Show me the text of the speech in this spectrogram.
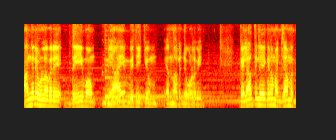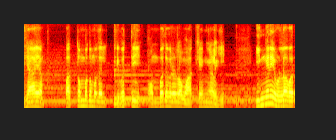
അങ്ങനെയുള്ളവരെ ദൈവം ന്യായം വിധിക്കും എന്നറിഞ്ഞുകൊള്ളുവിൻ. ഗലാത്തി ലേഖനം അഞ്ചാം അധ്യായം പത്തൊമ്പത് മുതൽ ഇരുപത്തി ഒമ്പത് വരെയുള്ള വാക്യങ്ങളിൽ ഇങ്ങനെയുള്ളവർ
